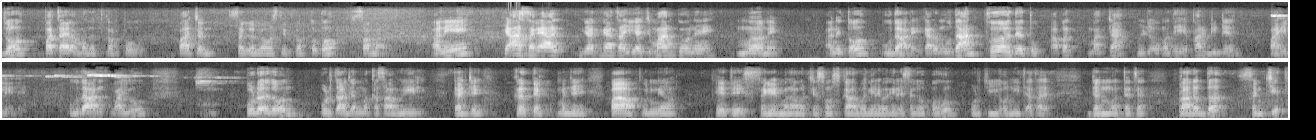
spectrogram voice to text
जो पचायला मदत करतो पाचन सगळं व्यवस्थित करतो तो समान. आणि ह्या सगळ्या यज्ञाचा यजमान कोण आहे? मन आहे. आणि तो उदान आहे. कारण उदान फळ देतो. आपण मागच्या व्हिडिओमध्ये हे फार डिटेल पाहिलेले आहे. उदान वायू पुढं जाऊन पुढचा जन्म कसा होईल त्यांचे कृत्य म्हणजे पा पुण्य हे ते सगळे मनावरचे संस्कार वगैरे वगैरे सगळं पाहून पुढची योनी त्याचा जन्म त्याचं प्रारब्ध संचित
